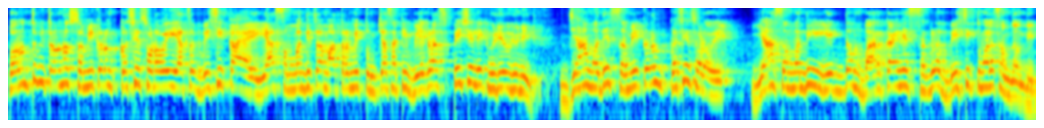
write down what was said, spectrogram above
परंतु मित्रांनो समीकरण कसे सोडवावे याचं बेसिक काय आहे? या संबंधीचा मात्र मी तुमच्यासाठी वेगळा स्पेशल एक व्हिडिओ घेऊन येईल ज्यामध्ये समीकरण कसे सोडवावे या संबंधी एकदम बारकाईने सगळं बेसिक तुम्हाला समजावून देईल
